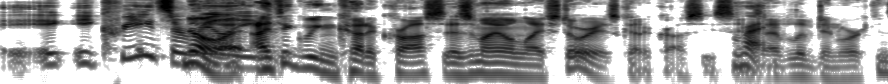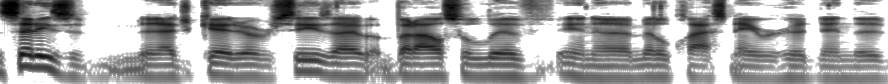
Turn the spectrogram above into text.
it, it, creates a no, really. I, I, think we can cut across. Is my own life story. Has cut across these things. Right. I've lived and worked in cities, been educated overseas, I, but I also live in a middle class neighborhood in the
